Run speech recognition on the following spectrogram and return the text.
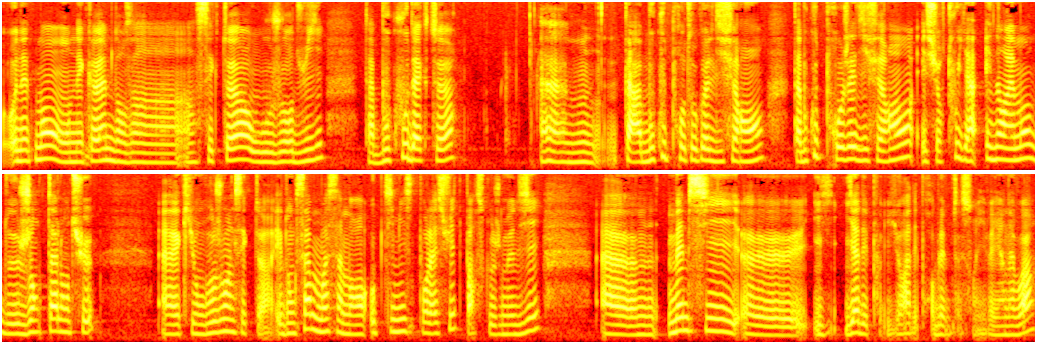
honnêtement, on est quand même dans un, secteur où aujourd'hui, tu as beaucoup d'acteurs, tu as beaucoup de protocoles différents, tu as beaucoup de projets différents, et surtout, il y a énormément de gens talentueux qui ont rejoint le secteur. Et donc ça, moi, ça me rend optimiste pour la suite parce que je me dis, euh, même si euh, il, y aura des problèmes, de toute façon, il va y en avoir,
